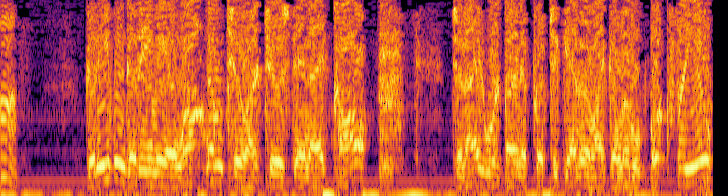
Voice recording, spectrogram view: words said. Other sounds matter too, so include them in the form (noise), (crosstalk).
Good evening, good evening, and welcome to our Tuesday night call. (clears throat) Tonight we're going to put together like a little book for you,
